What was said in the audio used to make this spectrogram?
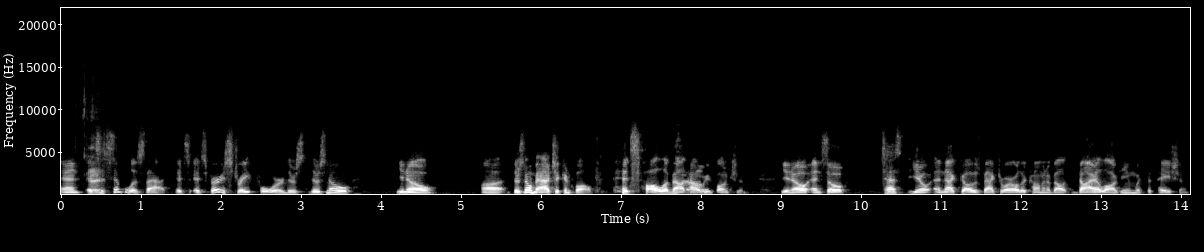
And Good. it's as simple as that. It's it's very straightforward. There's there's no, you know, uh, there's no magic involved. It's all about how we function, you know. And so test, you know, and that goes back to our other comment about dialoguing with the patient.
